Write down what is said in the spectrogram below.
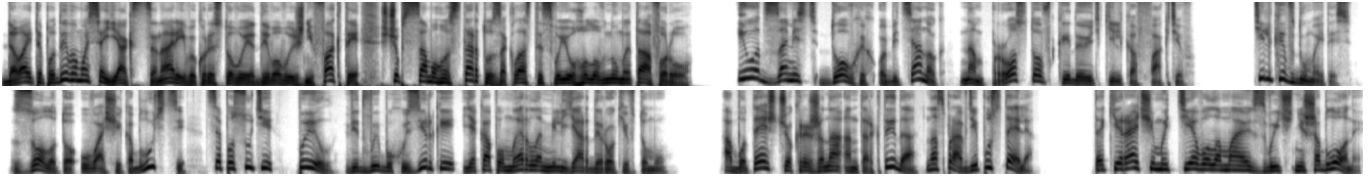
Давайте подивимося, як сценарій використовує дивовижні факти, щоб з самого старту закласти свою головну метафору. І от замість довгих обіцянок нам просто вкидають кілька фактів. Тільки вдумайтесь, золото у вашій каблучці – це, по суті, пил від вибуху зірки, яка померла мільярди років тому. Або те, що крижана Антарктида насправді пустеля. Такі речі миттєво ламають звичні шаблони.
